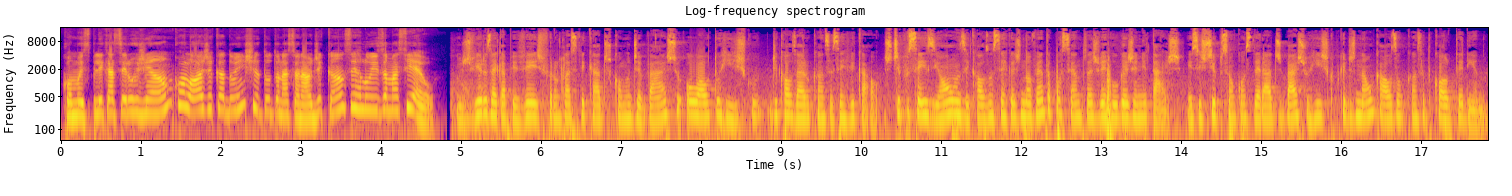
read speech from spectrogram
como explica a cirurgiã oncológica do Instituto Nacional de Câncer, Luísa Maciel. Os vírus HPVs foram classificados como de baixo ou alto risco de causar o câncer cervical. Os tipos 6 e 11 causam cerca de 90% das verrugas genitais. Esses tipos são considerados de baixo risco porque eles não causam câncer do colo uterino.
